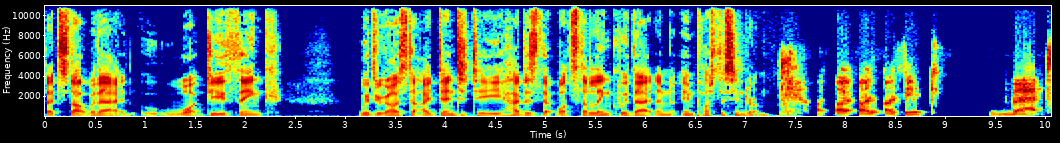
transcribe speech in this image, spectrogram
let's start with that. What do you think with regards to identity? How does that what's the link with that and imposter syndrome? I, I, I think that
